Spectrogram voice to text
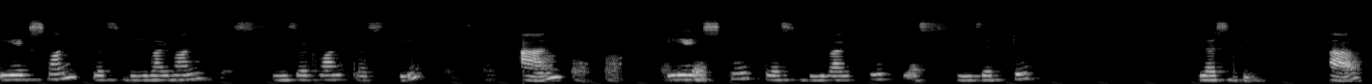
ax1 plus by1 plus cz1 plus d and ax2 plus by2 plus cz2 plus d have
